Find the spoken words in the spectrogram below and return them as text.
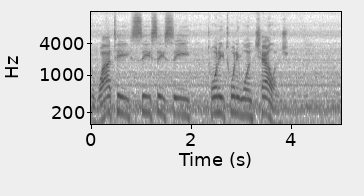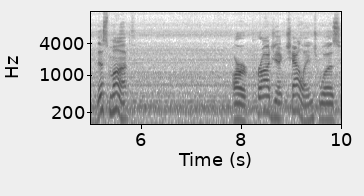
the YTCCC 2021 Challenge. This month, our project challenge was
